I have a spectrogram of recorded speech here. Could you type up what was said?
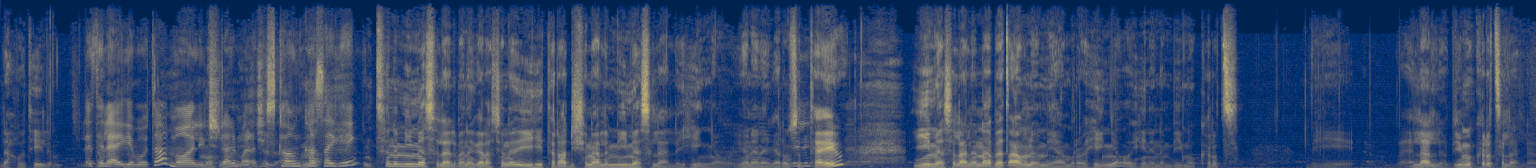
ለሆቴልም ለተለያየ ቦታ መዋል ይችላል ማለት ነው። እስካሁን ካሳየኝ እንትንም ይመስላል። በነገራችን ላይ ይሄ traditional ም ይመስላል። ይሄኛው የሆነ ነገሩን ስታዩ ይመስላል እና በጣም ነው የሚያምረው ይሄኛው። ይሄንንም ቢሞክሩት እላለሁ፣ ቢሞክሩት እላለሁ።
